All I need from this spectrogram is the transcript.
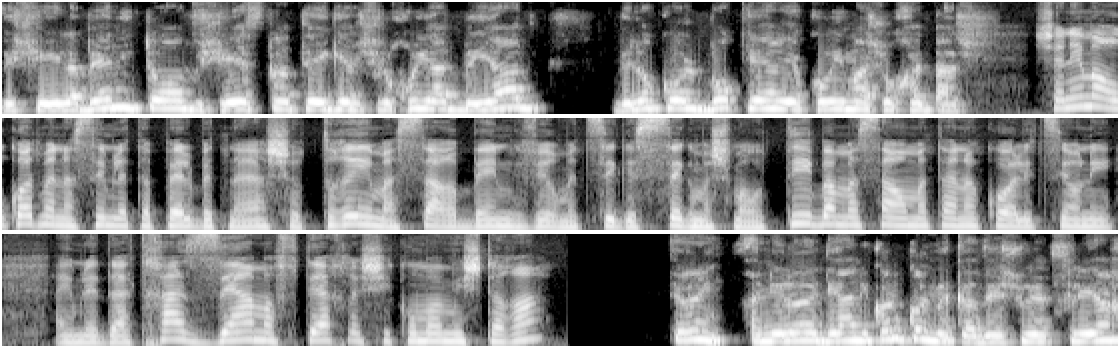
ושילבן איתו, ושיהיה אסטרטגיה, ושילכו יד ביד, ולא כל בוקר יקום עם משהו חדש. שנים ארוכות מנסים לטפל בתנאי השוטרים, השר בן גביר מציג הישג משמעותי במשא ומתן הקואליציוני. האם לדעתך זה המפתח לשיקום המשטרה? תראי, אני לא יודע, אני קודם כל מקווה שהוא יצליח,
